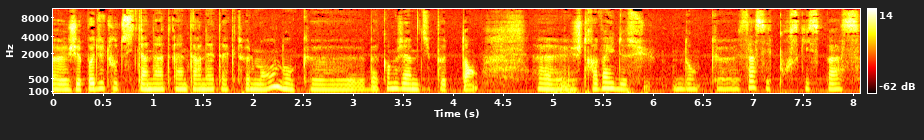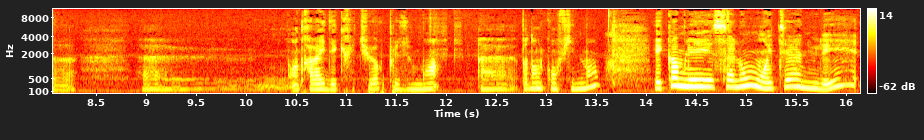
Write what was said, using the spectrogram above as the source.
Euh, j'ai pas du tout de site internet actuellement, donc bah, comme j'ai un petit peu de temps, euh, je travaille dessus. Donc euh, ça c'est pour ce qui se passe euh, en travail d'écriture plus ou moins pendant le confinement. Et comme les salons ont été annulés,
